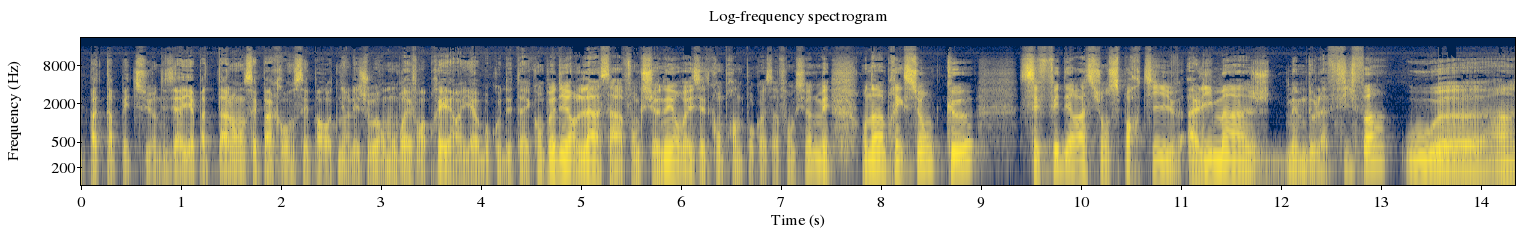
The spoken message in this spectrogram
pas de taper dessus, on disait il ah, y a pas de talent, on sait pas, on sait pas retenir les joueurs. Bon bref, après il y a beaucoup de détails qu'on peut dire. Là, ça a fonctionné. On va essayer de comprendre pourquoi ça fonctionne, mais on a l'impression que ces fédérations sportives, à l'image même de la FIFA, où euh, hein,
